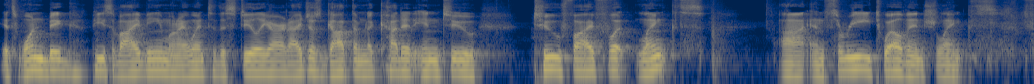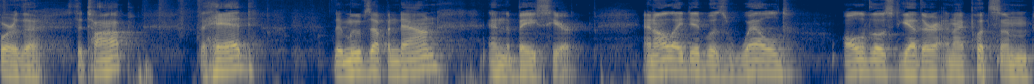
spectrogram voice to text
It's one big piece of I-beam. When I went to the steel yard, I just got them to cut it into two five foot lengths uh, and three 12 inch lengths for the, the top, the head that moves up and down, and the base here. And all I did was weld all of those together and I put some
